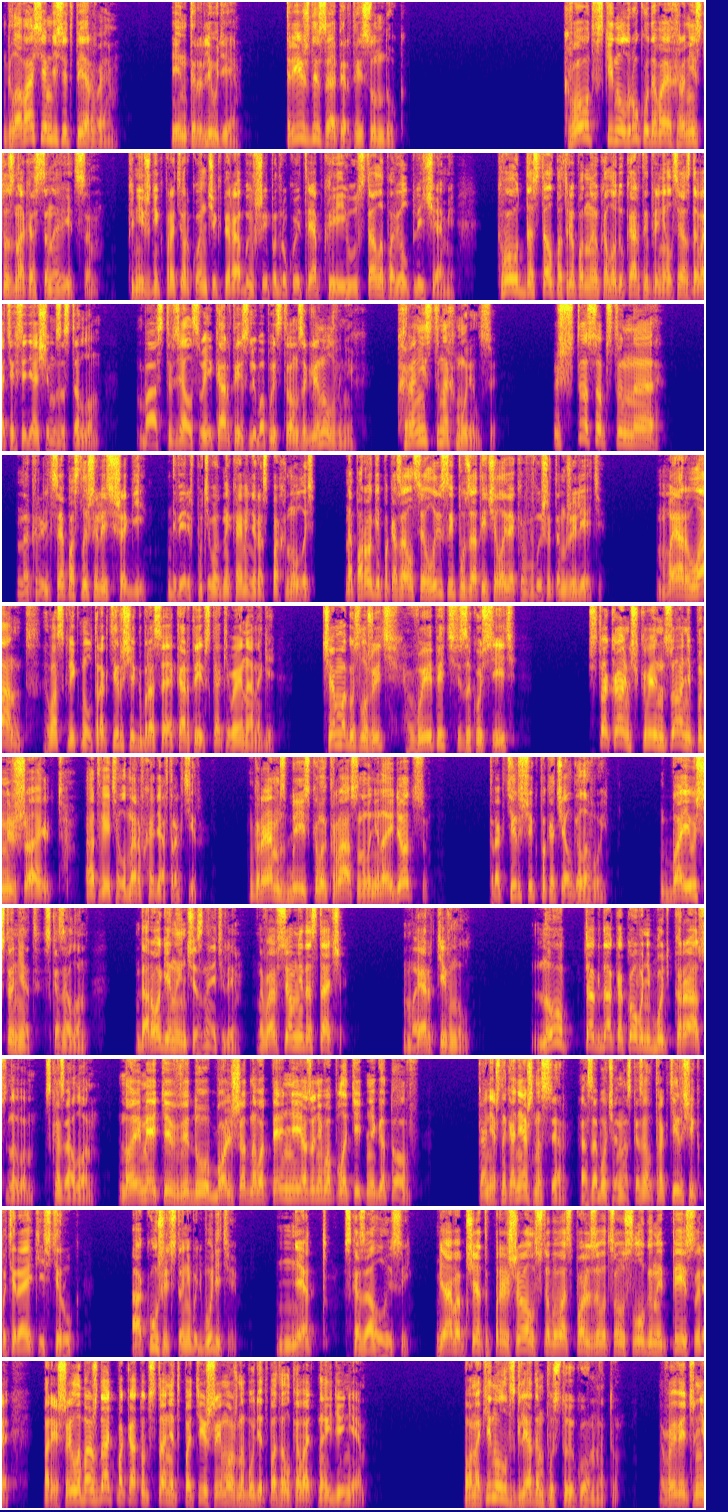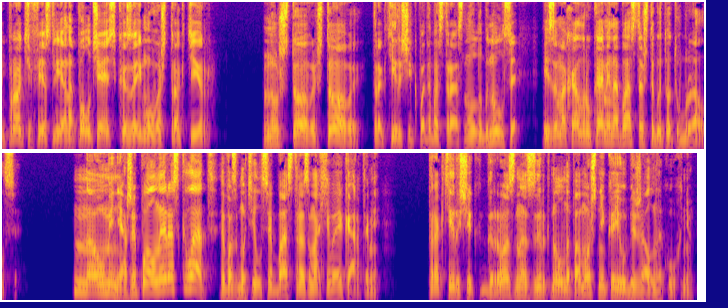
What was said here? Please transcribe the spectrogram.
Глава 71. Интерлюдия. Трижды запертый сундук. Квоут вскинул руку, давая хронисту знак остановиться. Книжник протер кончик пера, бывший под рукой тряпкой, и устало повел плечами. Квоут достал потрепанную колоду карт и принялся сдавать их сидящим за столом. Баст взял свои карты и с любопытством заглянул в них. Хронист нахмурился. «Что, собственно, на крыльце послышались шаги. Дверь в путеводный камень распахнулась. На пороге показался лысый пузатый человек в вышитом жилете. «Мэр Ланд!» — воскликнул трактирщик, бросая карты и вскакивая на ноги. «Чем могу служить? Выпить? Закусить?» «Стаканчик винца не помешает», — ответил мэр, входя в трактир. «Грэмсбийского красного не найдется?» Трактирщик покачал головой. «Боюсь, что нет», — сказал он. Дороги нынче, знаете ли. Во всем недостача». Мэр кивнул. «Ну, тогда какого-нибудь красного», — сказал он. «Но имейте в виду, больше одного пенни я за него платить не готов». «Конечно, конечно, сэр», — озабоченно сказал трактирщик, потирая кисти рук. «А кушать что-нибудь будете?» «Нет», — сказал Лысый. «Я вообще-то пришел, чтобы воспользоваться услугами писаря, Решил обождать, пока тут станет потише и можно будет потолковать наедине. Он окинул взглядом пустую комнату. «Вы ведь не против, если я на полчасика займу ваш трактир?» «Ну что вы, что вы!» Трактирщик подобострастно улыбнулся и замахал руками на Баста, чтобы тот убрался. «Но у меня же полный расклад!» — возмутился Баст, размахивая картами. Трактирщик грозно зыркнул на помощника и убежал на кухню.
